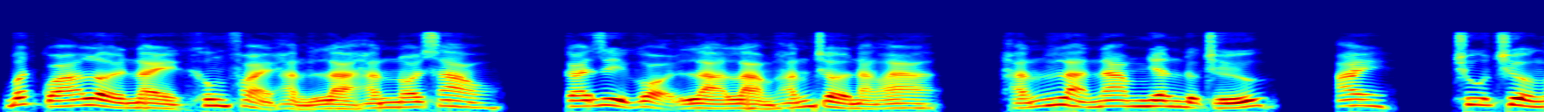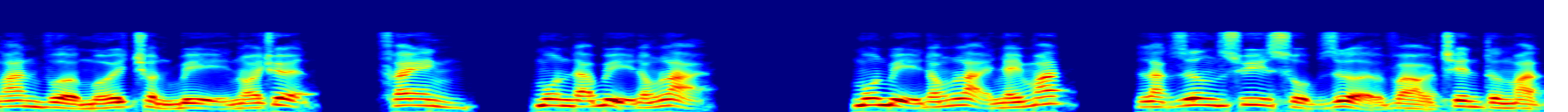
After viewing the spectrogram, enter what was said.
Bất quá lời này không phải hẳn là hắn nói sao, cái gì gọi là làm hắn chờ nàng A, hắn là nam nhân được chứ, ai, Chu Trường An vừa mới chuẩn bị nói chuyện, phanh, môn đã bị đóng lại. Môn bị đóng lại nháy mắt, Lạc Dương suy sụp dựa vào trên tường mặt,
